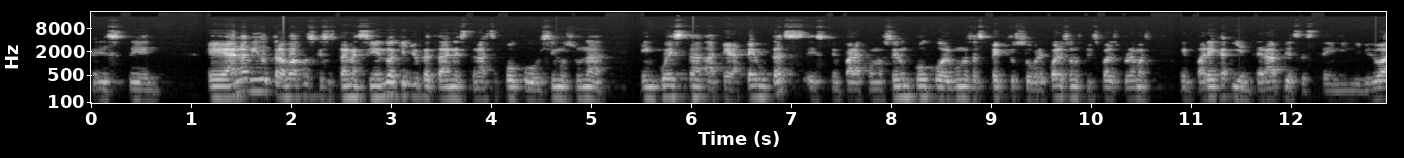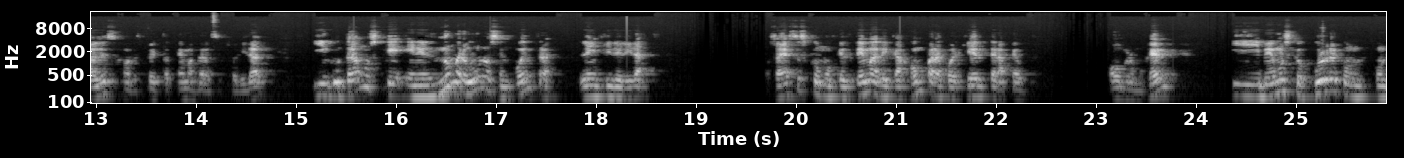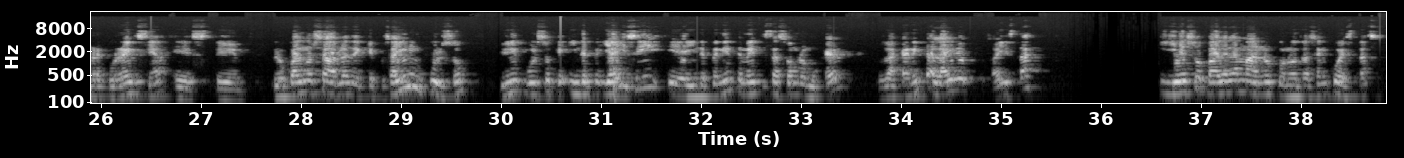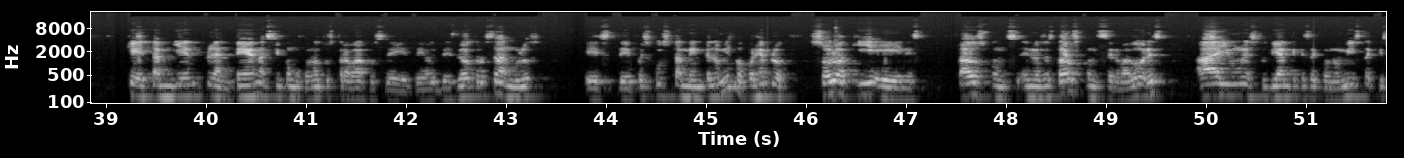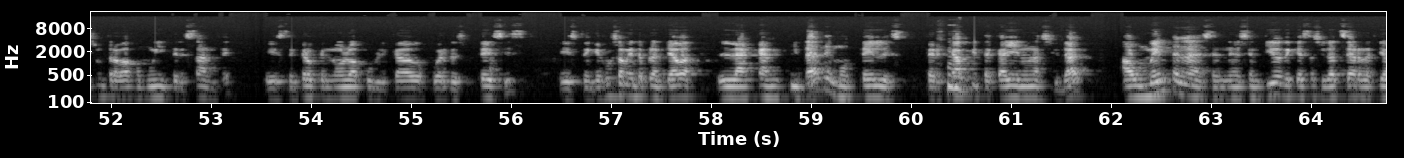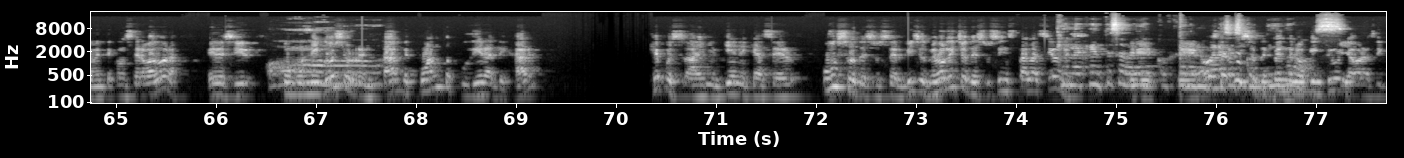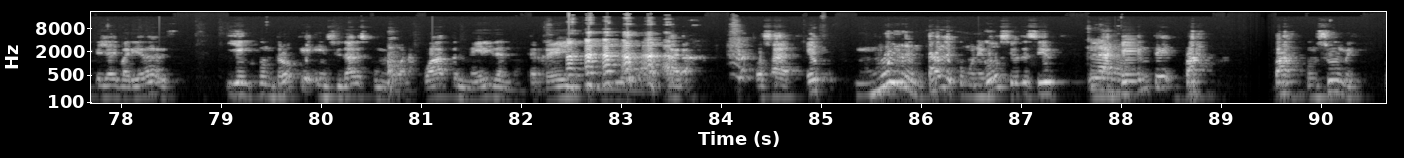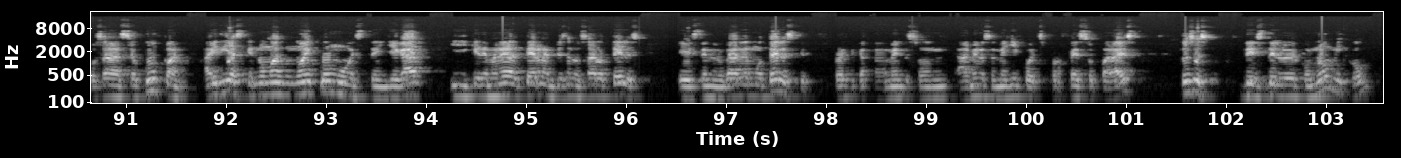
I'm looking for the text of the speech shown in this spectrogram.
este, eh, han habido trabajos que se están haciendo. Aquí en Yucatán este, hace poco hicimos una encuesta a terapeutas este, para conocer un poco algunos aspectos sobre cuáles son los principales problemas en pareja y en terapias este, individuales con respecto a temas de la sexualidad. Y encontramos que en el número uno se encuentra la infidelidad. O sea, eso es como que el tema de cajón para cualquier terapeuta, hombre o mujer. Y vemos que ocurre con, con recurrencia, este, lo cual nos habla de que pues, hay un impulso y un impulso que, y ahí sí, eh, independientemente si hombre o mujer, pues la canita al aire, pues ahí está. Y eso va de la mano con otras encuestas que también plantean, así como con otros trabajos de, desde otros ángulos, este, pues justamente lo mismo. Por ejemplo, solo aquí en, estados, en los estados conservadores hay un estudiante que es economista, que es un trabajo muy interesante, este, creo que no lo ha publicado fuera de su tesis, este, que justamente planteaba la cantidad de moteles per cápita que hay en una ciudad aumenta en, en, el sentido de que esta ciudad sea relativamente conservadora. Es decir, como Oh. negocio rentable, ¿cuánto pudiera dejar? Que pues alguien tiene que hacer uso de sus servicios, mejor dicho, de sus instalaciones. Que la gente se vaya Eh, a coger eh, eso depende de lo que incluye, ahora sí que ya hay variedades. Y encontró que en ciudades como Guanajuato, en Mérida, en Monterrey, en Guadalajara, o sea, es muy rentable como negocio, es decir, la Claro. gente va, va, consume, o sea, se ocupan. Hay días que no más, no hay cómo este, llegar y que de manera alterna empiezan a usar hoteles este, en lugar de moteles, que prácticamente son, al menos en México, es profeso para esto. Entonces, desde lo económico,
